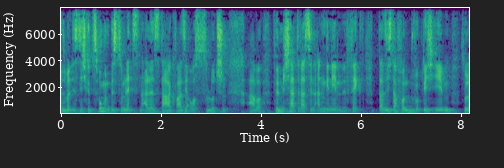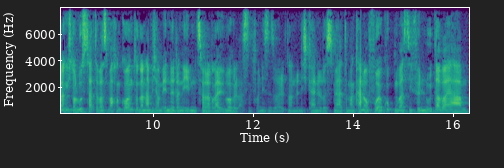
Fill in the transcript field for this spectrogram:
also man ist nicht gezwungen, bis zum letzten alles da quasi auszulutschen. Aber für mich hatte das den angenehmen Effekt, dass ich davon wirklich eben, solange ich noch Lust hatte, was machen konnte. Und dann habe ich am Ende dann eben zwei oder drei übergelassen von diesen Söldnern, wenn ich keine Lust mehr hatte. Man kann auch vorher gucken, was die für einen Loot dabei haben.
